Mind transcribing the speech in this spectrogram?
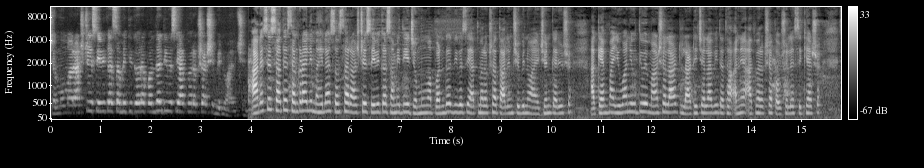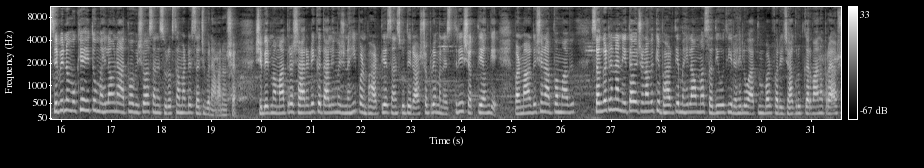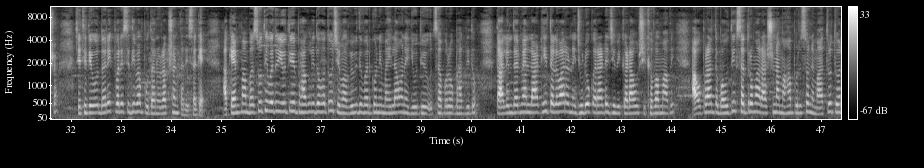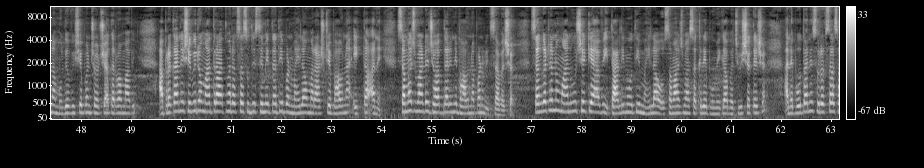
રાષ્ટ્રીય સેવિકા સમિતિ દ્વારા પંદર દિવસીય આત્મરક્ષા શિબિરનું આયોજન. આરએસએસ સાથે સંકળાયેલી મહિલા સંસ્થા રાષ્ટ્રીય સેવિકા સમિતિએ જમ્મુમાં પંદર દિવસીય આત્મરક્ષા તાલીમ શિબિરનું આયોજન કર્યું છે. આ કેમ્પમાં યુવાન યુવતીઓએ માર્શલ આર્ટ, લાઠી ચલાવી તથા અન્ય આત્મરક્ષા કૌશલ્ય શીખ્યા છે. શિબિરનો મુખ્ય હેતુ મહિલાઓને આત્મવિશ્વાસ અને સુરક્ષા માટે સજ્જ બનાવવાનો છે. શિબિરમાં માત્ર શારીરિક તાલીમ જ નહીં, પણ ભારતીય સંસ્કૃતિ, રાષ્ટ્રપ્રેમ અને સ્ત્રી શક્તિ અંગે પણ માર્ગદર્શન આપવામાં આવ્યું. સંગઠનના નેતાઓએ જણાવ્યું કે ભારતીય મહિલાઓમાં સદીઓથી રહેલું આત્મબળ ફરી જાગૃત કરવાનો પ્રયાસ છે, જેથી તેઓ દરેક પરિસ્થિતિમાં પોતાનું રક્ષણ કરી શકે. આ કેમ્પમાં બસોથી વધુ યુવતીઓએ ભાગ લીધો હતો, જેમાં વિવિધ વર્ગોની મહિલાઓ અને યુવતીઓએ ઉત્સાહપૂર્વક ભાગ લીધો. તાલીમ દરમિયાન લાઠી, તલવાર અને જુડો કરાટે જેવી કળાઓ શીખવવામાં આવી. આ ઉપરાંત બૌદ્ધિક સત્રોમાં રાષ્ટ્રના મહાપુરુષો અને માતૃત્વના મૂલ્યો વિશે પણ ચર્ચા કરવામાં આવી. આ પ્રકારની શિબિરો માત્ર આત્મરક્ષા સુધી સીમિત નથી, પણ મહિલાઓમાં રાષ્ટ્રીય ભાવના, એકતા અને સમજ માટે જવાબદારીની ભાવના પણ વિકસાવે છે. સંગઠનનું માનવું છે કે આવી તાલીમોથી મહિલાઓ સમાજમાં સક્રિય ભૂમિકા ભજવી શકે છે અને પોતાની સુરક્ષા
